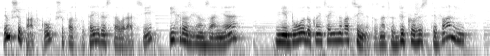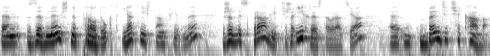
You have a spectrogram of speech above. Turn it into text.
W tym przypadku, w przypadku tej restauracji, ich rozwiązanie nie było do końca innowacyjne. To znaczy, wykorzystywali ten zewnętrzny produkt jakiejś tam firmy, żeby sprawić, że ich restauracja e, będzie ciekawa.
